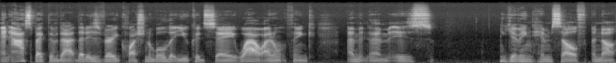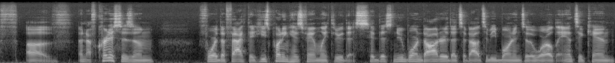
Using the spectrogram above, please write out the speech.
an aspect of that that is very questionable that you could say, wow, I don't think Eminem is giving himself enough of enough criticism for the fact that he's putting his family through this. This newborn daughter that's about to be born into the world, Auntie Kim,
